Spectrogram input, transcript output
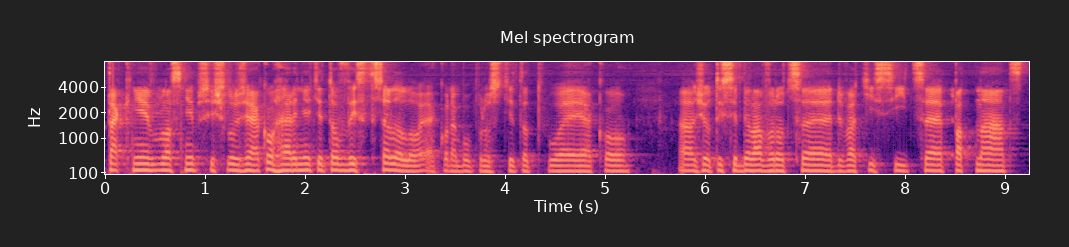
tak mně vlastně přišlo, že jako herně tě to vystřelilo, jako nebo prostě ta tvoje jako, uh, že ty jsi byla v roce 2015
